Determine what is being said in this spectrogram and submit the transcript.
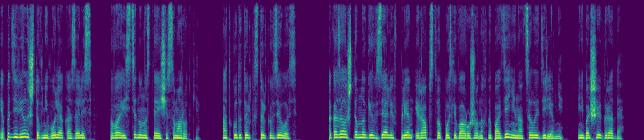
Я подивилась, что в неволе оказались воистину настоящие самородки. Откуда только столько взялось? Оказалось, что многих взяли в плен и рабство после вооруженных нападений на целые деревни и небольшие города.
